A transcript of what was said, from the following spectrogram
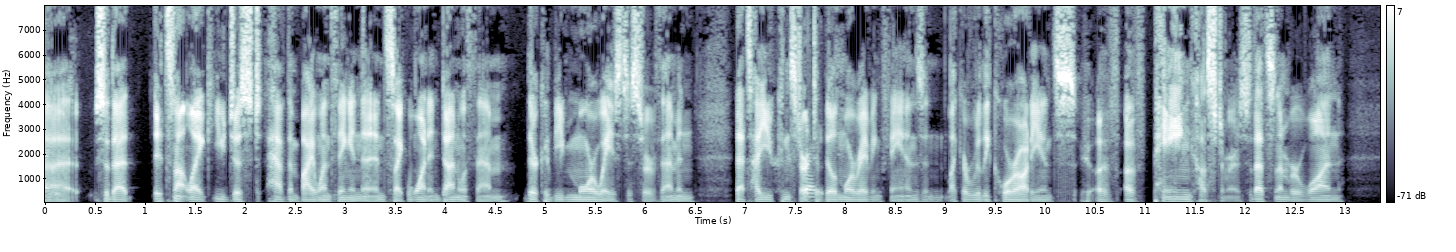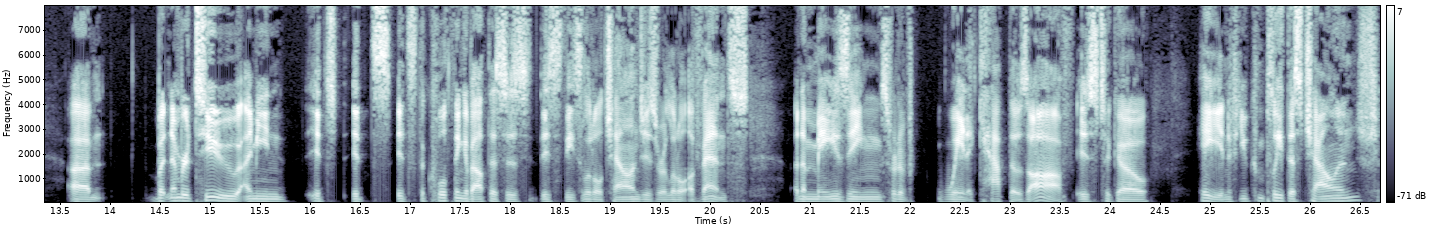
Uh, so that it's not like you just have them buy one thing and, and it's like one and done with them. There could be more ways to serve them, and that's how you can start to build more raving fans and like a really core audience of of paying customers. So that's number one. Um, but number two, I mean, it's it's it's the cool thing about this is these these little challenges or little events. An amazing sort of way to cap those off is to go, hey, and if you complete this challenge,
